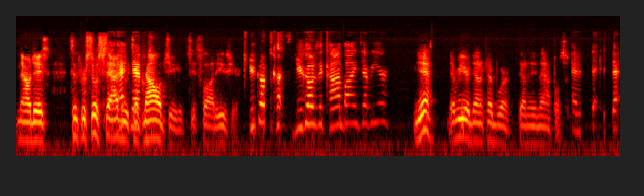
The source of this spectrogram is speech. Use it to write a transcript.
nowadays since we're so savvy with technology. It's, it's a lot easier. You go you go to the combines every year. Yeah, every year down in February, down in Indianapolis. And is that,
